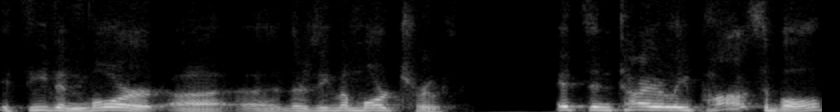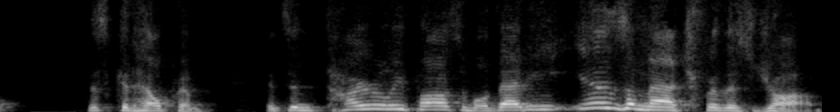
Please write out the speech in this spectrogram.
it's even more uh, uh, there's even more truth it's entirely possible this could help him it's entirely possible that he is a match for this job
